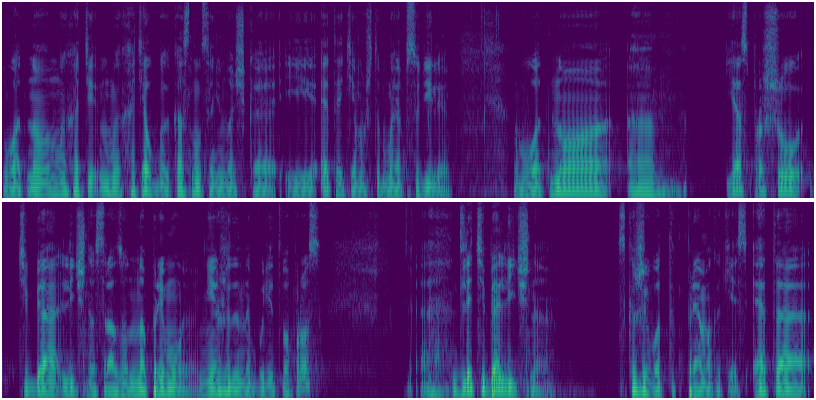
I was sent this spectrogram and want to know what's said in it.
вот, но мы, хоте, мы хотел бы коснуться немножечко и этой темы, чтобы мы обсудили. Вот, но э, я спрошу тебя лично сразу напрямую. Неожиданный будет вопрос. Для тебя лично, скажи вот прямо как есть, это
